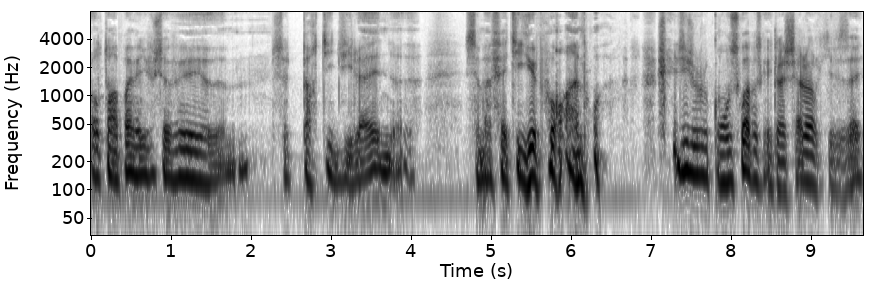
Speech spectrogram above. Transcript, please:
longtemps après, il m'a dit, vous savez, euh, cette partie de Vilaine, ça m'a fatigué pour un mois. J'ai dit, je le conçois, parce qu'avec la chaleur qu'il faisait,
